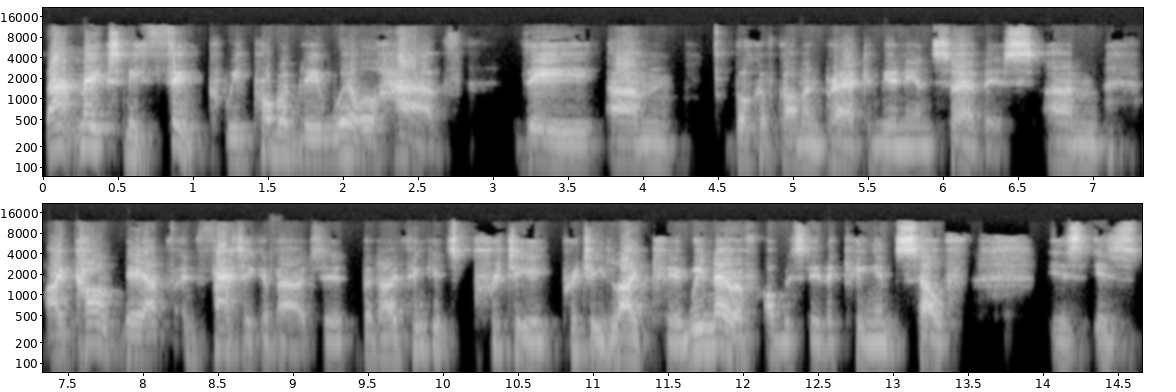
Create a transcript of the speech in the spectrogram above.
that makes me think we probably will have the um, Book of Common Prayer Communion service. Um, I can't be emphatic about it, but I think it's pretty pretty likely. We know, of, obviously, the King himself is is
